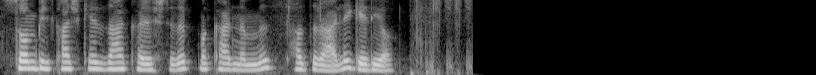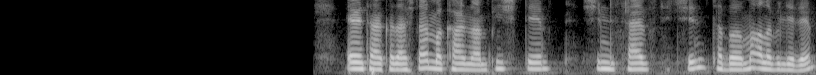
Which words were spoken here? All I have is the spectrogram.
Son birkaç kez daha karıştırıp makarnamız hazır hale geliyor. Evet arkadaşlar makarnam pişti. Şimdi servis için tabağıma alabilirim.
